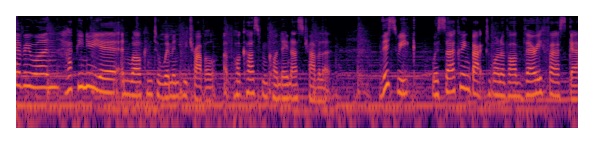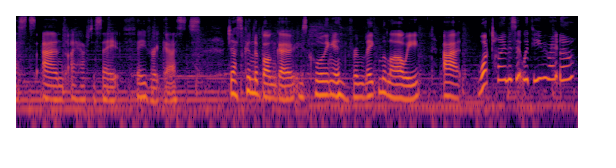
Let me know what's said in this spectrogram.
everyone. Happy New Year and welcome to Women Who Travel, a podcast from Condé Nast Traveler. This week, we're circling back to one of our very first guests, and I have to say, favorite guests, Jessica Nabongo, who's calling in from Lake Malawi at what time is it with you right now?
